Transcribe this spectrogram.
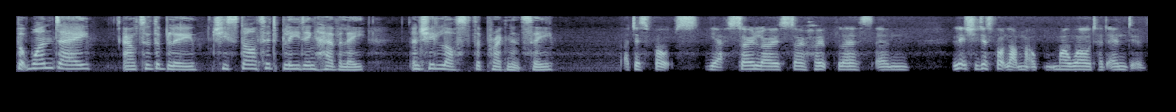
but one day out of the blue, she started bleeding heavily and she lost the pregnancy. I just felt, yeah, so low, so hopeless, and literally just felt like my, my world had ended.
